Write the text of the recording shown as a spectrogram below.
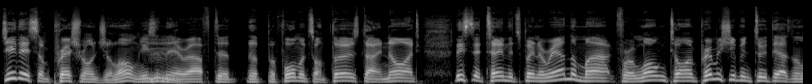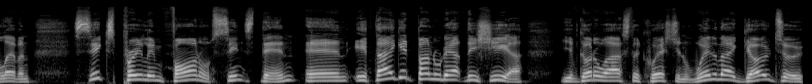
gee, there's some pressure on Geelong, isn't Hmm. there, after the performance on Thursday night? This is a team that's been around the mark for a long time. Premiership in 2011, six prelim finals since then. And if they get bundled out this year, you've got to ask the question where do they go to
